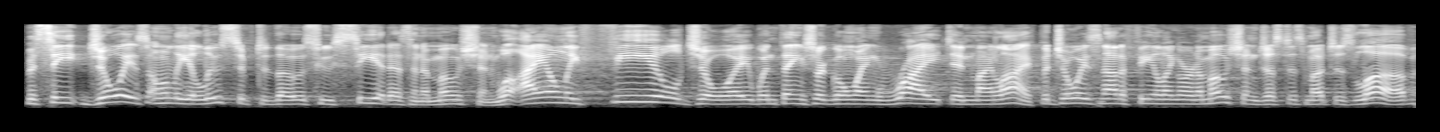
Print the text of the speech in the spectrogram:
But see, joy is only elusive to those who see it as an emotion. Well, I only feel joy when things are going right in my life. But joy is not a feeling or an emotion just as much as love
